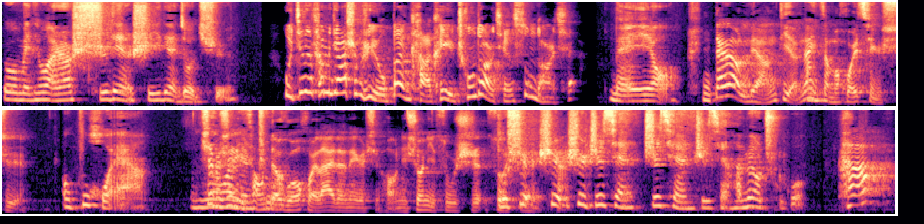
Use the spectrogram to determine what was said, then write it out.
就我每天晚上十点十一点就去。我记得他们家是不是有办卡可以充多少钱送多少钱？没有，你待到两点，那你怎么回寝室？我不回啊。是不是你从德？国回来的那个时候？你说你宿舍不是，是是之前之前之前还没有出国。哈？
